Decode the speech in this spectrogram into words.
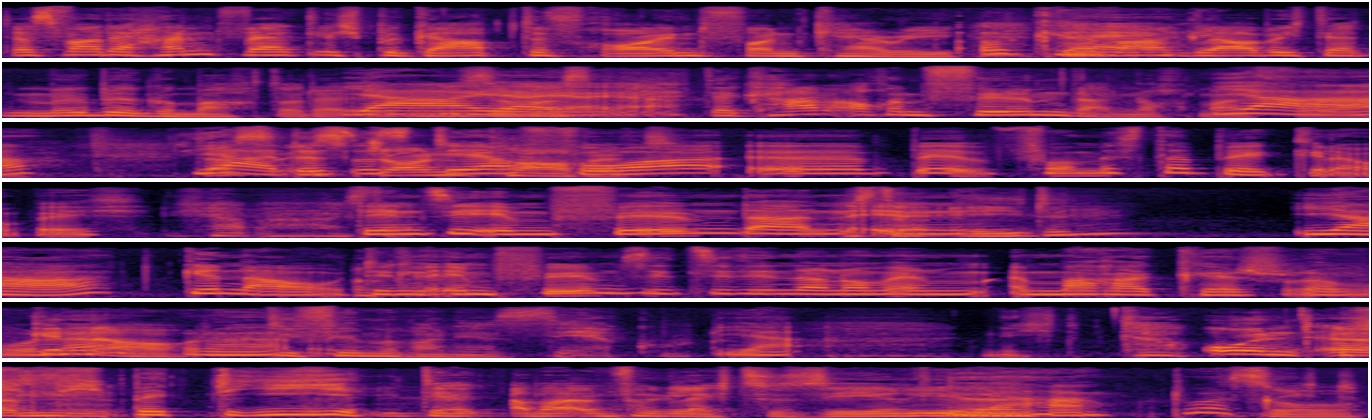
Das war der handwerklich begabte Freund von Carrie. Okay. Der war, glaube ich, der hat Möbel gemacht oder Ja, irgendwie sowas. ja, ja. Der kam auch im Film dann nochmal Ja, vor. ja, das ist, der Corbett. vor, äh, vor Mr. Big, glaube ich. Ich hab, Den der, sie im Film dann ist der in. Aiden? Ja, genau. Den Okay. im Film sieht sie den dann noch in, in Marrakesch oder wo, Genau. ne? Oder, die Filme waren ja sehr gut. Ja. Nicht. Und ähm, Liebe die. der, aber im Vergleich zur Serie. Ja, du hast so. recht.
